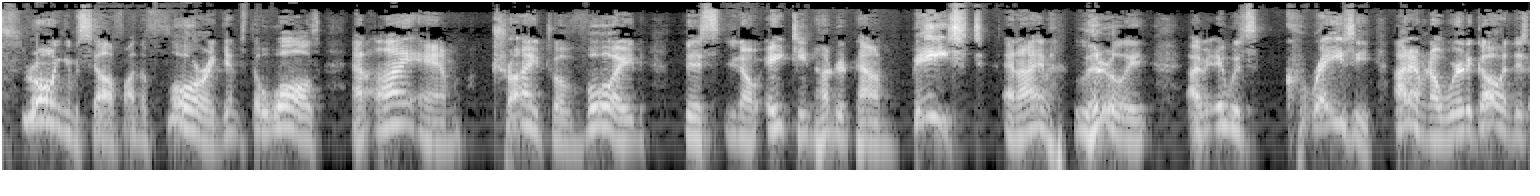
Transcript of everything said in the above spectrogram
throwing himself on the floor against the walls, and I am trying to avoid this, you know, 1800 pound beast. And I'm literally, I mean, it was crazy. I don't know where to go. And this,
